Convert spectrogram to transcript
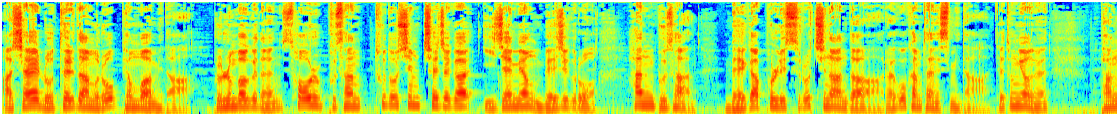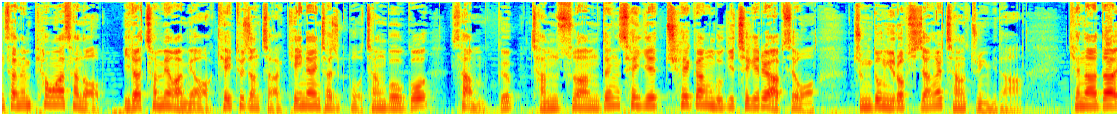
아시아의 로텔담으로 변모합니다. 블룸버그는 서울 부산 투도심 체제가 이재명 매직으로 한 부산 메가폴리스로 진화한다 라고 감탄했습니다. 대통령은 방사능 평화산업이라 천명하며 K2전차, K9 자주포, 장보고 3급 잠수함 등 세계 최강 무기 체계를 앞세워 중동 유럽 시장을 장악 중입니다. 캐나다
